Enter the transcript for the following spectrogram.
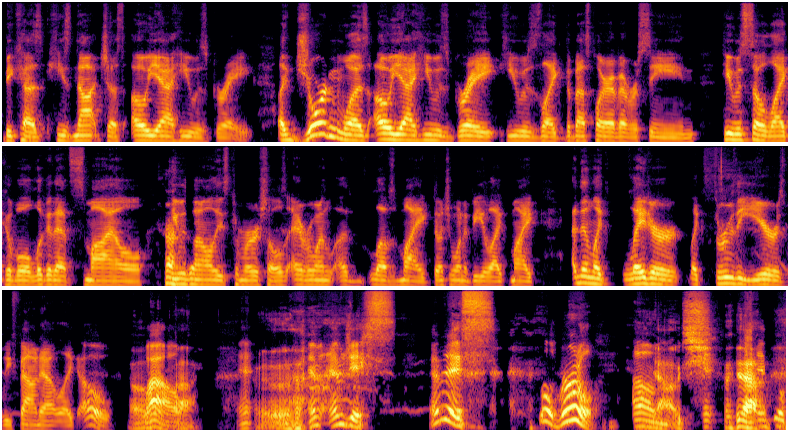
because he's not just oh yeah he was great. Like Jordan was oh yeah he was great. He was like the best player I've ever seen. He was so likable. Look at that smile. he was on all these commercials. Everyone uh, loves Mike. Don't you want to be like Mike? And then like later, like through the years, we found out like oh, oh wow. wow M- MJ's MJ's a little brutal. Um, Ouch. And, yeah. And so,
